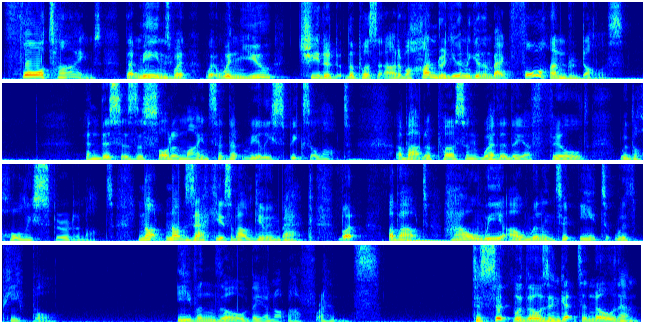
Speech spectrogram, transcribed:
four times. That means when, when you cheated the person out of a hundred, you're going to give them back $400. And this is the sort of mindset that really speaks a lot about a person whether they are filled with the Holy Spirit or not. Not, not Zacchaeus about giving back, but about how we are willing to eat with people even though they are not our friends. To sit with those and get to know them,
